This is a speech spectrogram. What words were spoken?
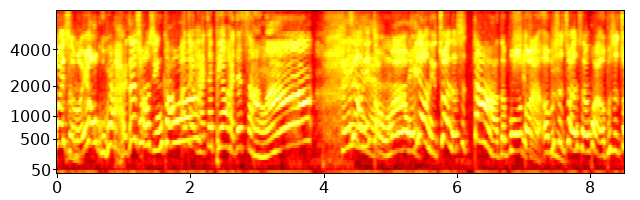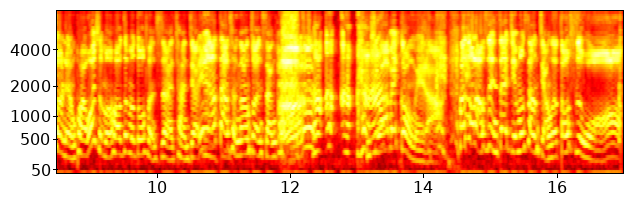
为什么？因为我股票还在创新高啊，对，啊。还在飙，还在涨啊！这样你懂吗？我要你赚的是大的波段而不是赚三块，而不是赚两块。为什么哈这么多粉丝来参加？因为他大成刚赚三块，啊啊啊！你学要被供哎啦！他说：“老师，你在节目上讲的都是我，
